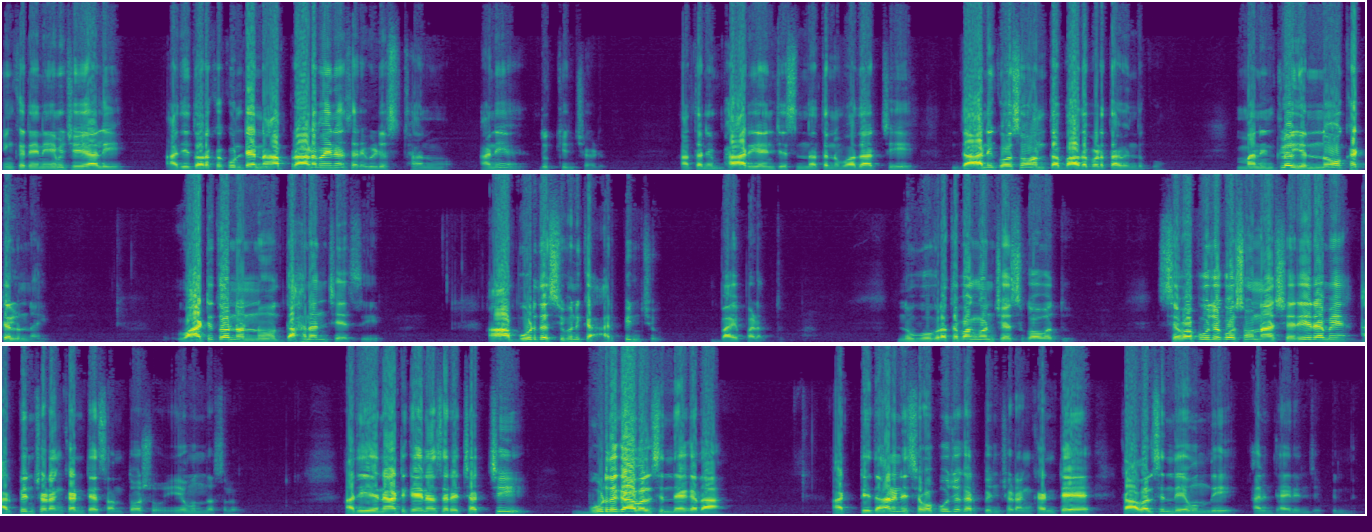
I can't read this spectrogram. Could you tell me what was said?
ఇంక నేనేమి చేయాలి? అది దొరకకుంటే నా ప్రాణమైనా సరే విడుస్తాను అని దుఃఖించాడు. అతని భార్య ఏం చేసింది? అతను ఓదార్చి దానికోసం అంత బాధపడతావు ఎందుకు మన ఇంట్లో ఎన్నో కట్టెలున్నాయి. వాటితో నన్ను దహనం చేసి ఆ బూడిద శివునికి అర్పించు భయపడద్దు. నువ్వు వ్రతభంగం చేసుకోవద్దు. శివ పూజ కోసం నా శరీరమే అర్పించడం కంటే సంతోషం ఏముంది అసలు అది ఏనాటికైనా సరే చచ్చి బూడిద కావాల్సిందే కదా? అట్టి దానిని శివ పూజకు అర్పించడం కంటే కావాల్సింది ఏముంది అని ధైర్యం చెప్పింది.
